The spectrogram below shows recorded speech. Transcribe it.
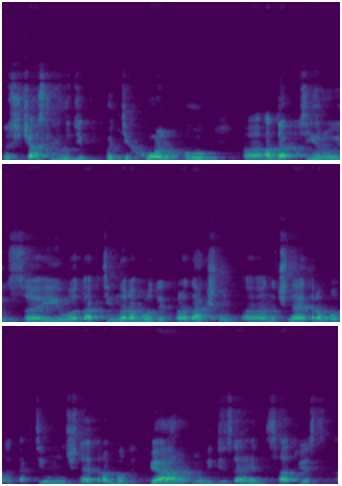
но сейчас люди потихоньку э, адаптируются, и вот активно работает продакшн, начинает работать, активно начинает работать пиар, ну и дизайн, соответственно.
